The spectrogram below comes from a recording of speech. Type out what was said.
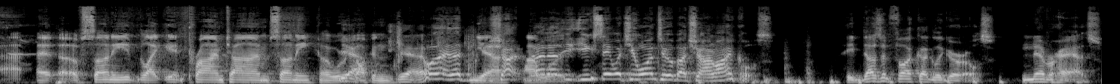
Uh, of Sonny, like in prime time, Sonny. Uh, we're yeah, talking. yeah. Well, that, Yeah, Shawn, I you can say what you want to about Shawn Michaels. He doesn't fuck ugly girls. Never has.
